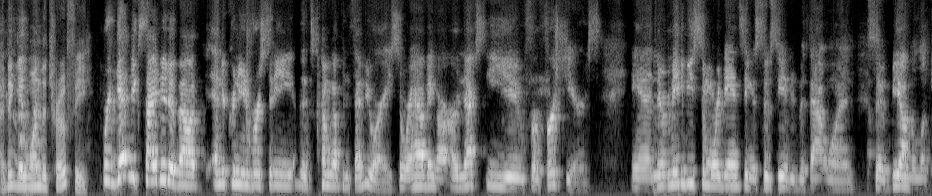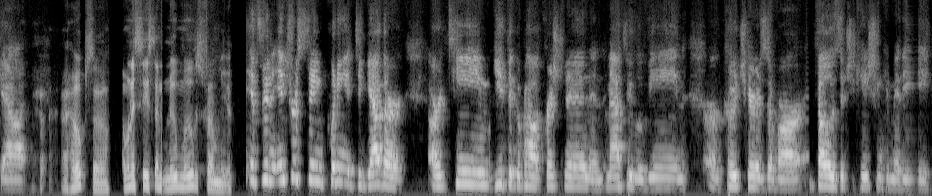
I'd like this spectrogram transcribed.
I think you won the trophy. we're getting excited about Endocrine University that's coming up in February. So we're having our, our next EU for first years and there may be some more dancing associated with that one. So be on the lookout. I hope so. I want to see some new moves from you. It's been interesting putting it together. Our team, Geeta Gopalakrishnan and Matthew Levine, are co-chairs of our Fellows Education Committee,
